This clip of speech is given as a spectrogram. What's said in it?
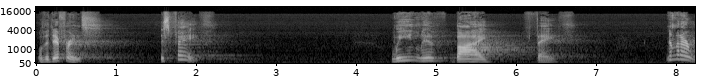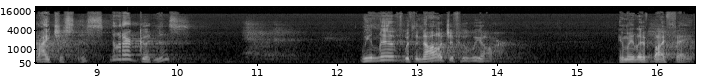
Well, the difference is faith. We live by faith, not our righteousness, not our goodness. We live with the knowledge of who we are, and we live by faith.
